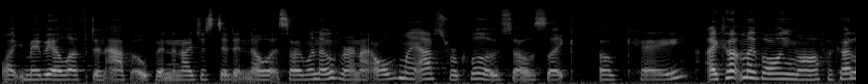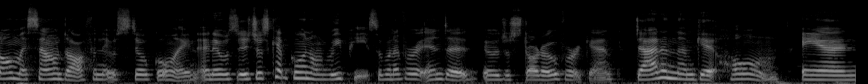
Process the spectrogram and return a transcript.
like maybe I left an app open and I just didn't know it. So I went over and I, all of my apps were closed. So I was like, okay. I cut my volume off. I cut all my sound off and it was still going and it was it just kept going on repeat. So whenever it ended, it would just start over again. Dad and them get home and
